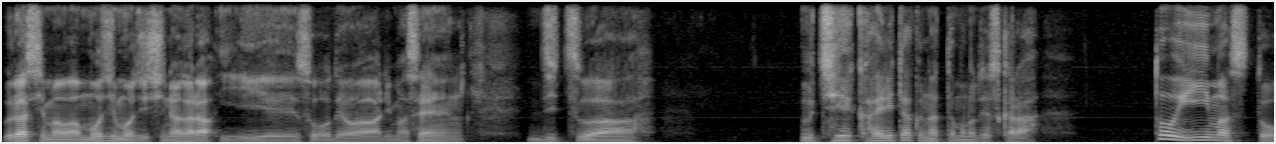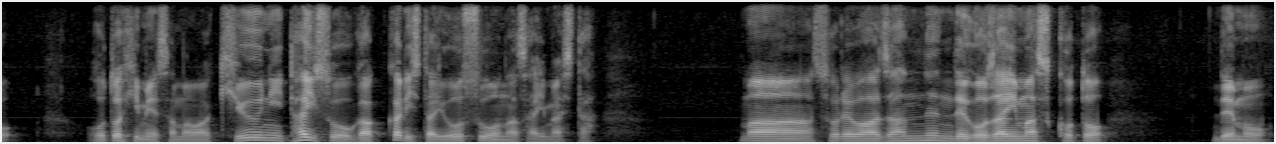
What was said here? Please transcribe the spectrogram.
浦島はもじもじしながら「いいえそうではありません実は家へ帰りたくなったものですから」と言いますと乙姫様は急に大層がっかりした様子をなさいました。まあそれは残念でございますこと。でも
